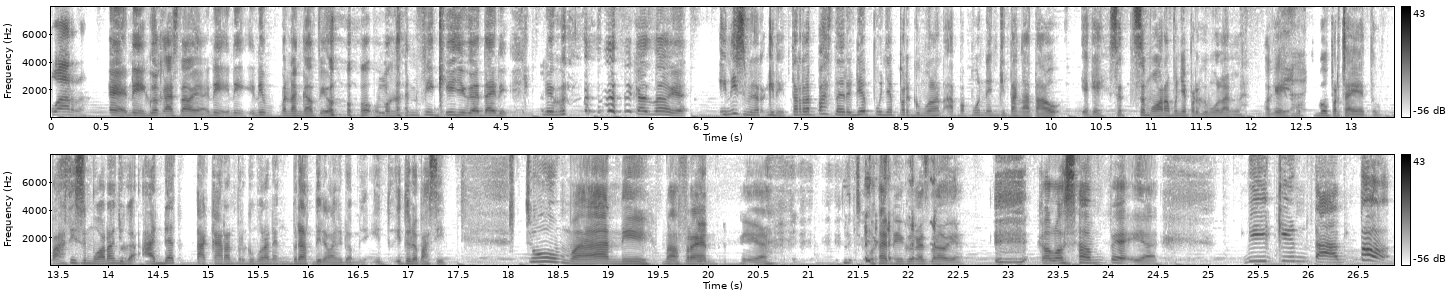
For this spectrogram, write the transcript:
keluar. Eh nih gue kasih tau ya, ini ini ini menanggapi omongan Vicky juga tadi. Ini gue kasih tau ya. Ini sebenarnya gini, terlepas dari dia punya pergumulan apa pun yang kita nggak tahu, ya oke, se- semua orang punya pergumulan lah, oke, Iya. gue percaya itu. Pasti semua orang juga ada takaran pergumulan yang berat di dalam hidupnya, itu itu udah pasti. Cuman nih, my friend, nih ya, cuman nih gue kasih tau ya, kalau sampai ya bikin tato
